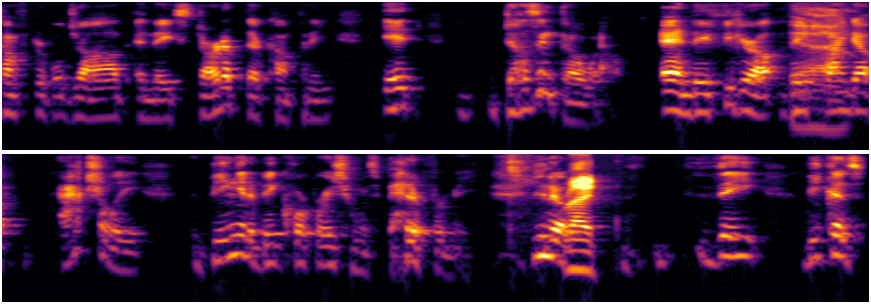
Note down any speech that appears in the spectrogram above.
comfortable job and they start up their company, it doesn't go well. And they figure out, they Yeah. find out, actually, being in a big corporation was better for me. You know, right, they because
